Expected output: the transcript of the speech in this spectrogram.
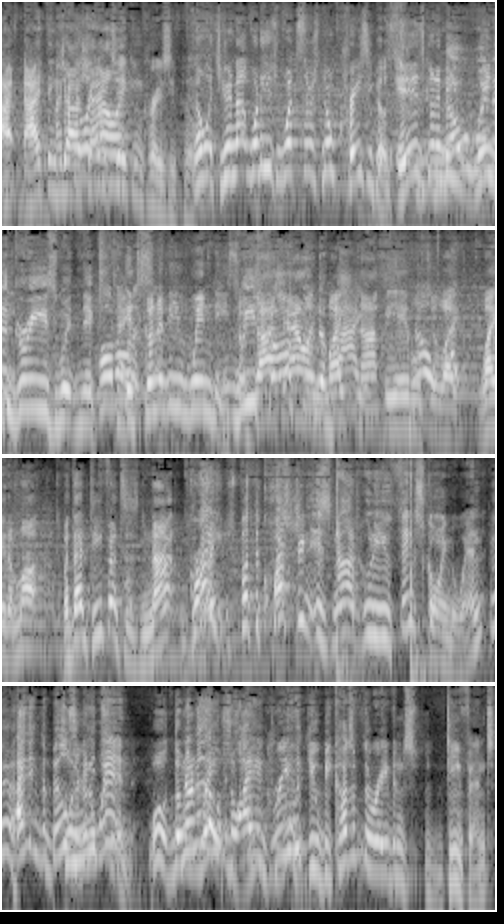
I, I think I Josh feel like Allen. I'm taking crazy pills. No, it's, you're not. What are you. What is? What's? There's no crazy pills. It is going to be windy. no one agrees with Nick's Hold take. It's going to be windy, so We Josh Allen might bias. not be able No, to like light him up. But that defense is not Right, great. but the question is not who do you think's going to win. Yeah. I think the Bills Who are going to win. Well, the no, no, no. So I agree win. with you because of the Ravens' defense.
